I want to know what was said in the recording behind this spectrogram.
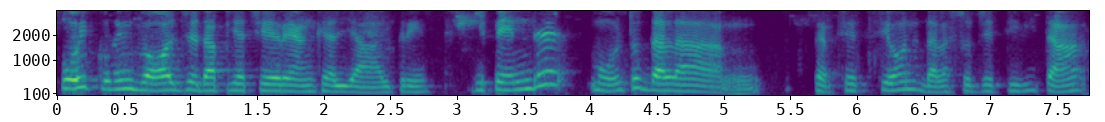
poi coinvolge da piacere anche agli altri. Dipende molto dalla mm, percezione, dalla soggettività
